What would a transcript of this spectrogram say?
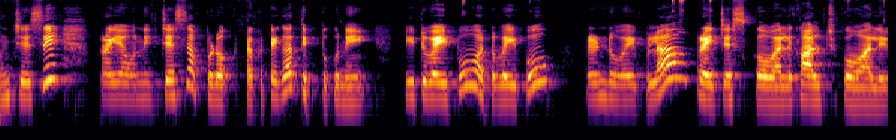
ఉంచేసి ఫ్రై అవనిచ్చేసి అప్పుడు ఒకటొకటిగా తిప్పుకుని ఇటువైపు అటువైపు రెండు వైపులా ఫ్రై చేసుకోవాలి కాల్చుకోవాలి.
